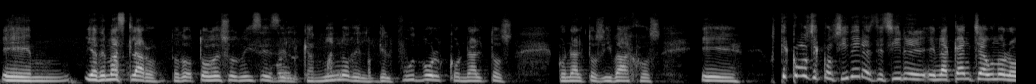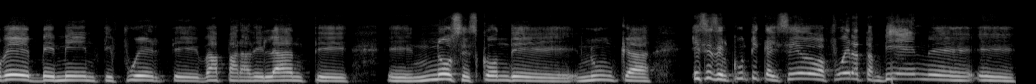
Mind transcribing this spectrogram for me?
Eh, y además, claro, todo, todo eso dices el camino del, del, fútbol con altos, con altos y bajos. Eh, ¿Usted cómo se considera? Es decir, en la cancha uno lo ve vehemente, fuerte, va para adelante, eh, no se esconde nunca. Ese es el Cunti Caicedo afuera también. Eh,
